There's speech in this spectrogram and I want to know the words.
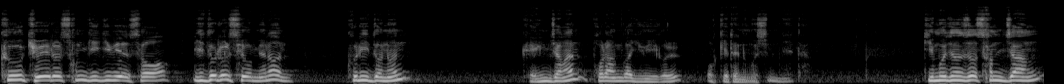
그 교회를 섬기기 위해서 리더를 세우면은 그 리더는 굉장한 보람과 유익을 얻게 되는 것입니다. 디모전서 3장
